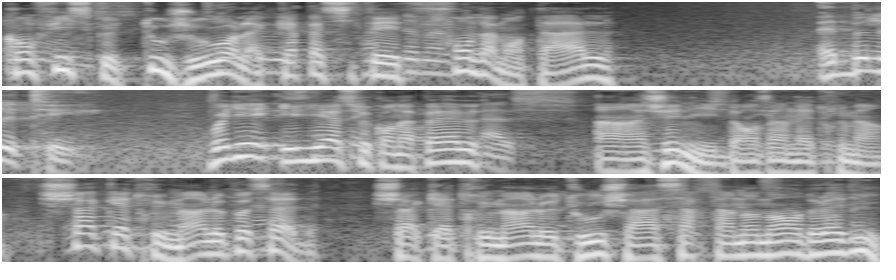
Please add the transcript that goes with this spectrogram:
confisquent toujours la capacité fondamentale. Voyez, il y a ce qu'on appelle un génie dans un être humain. Chaque être humain le possède. Chaque être humain le touche à certains moments de la vie.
